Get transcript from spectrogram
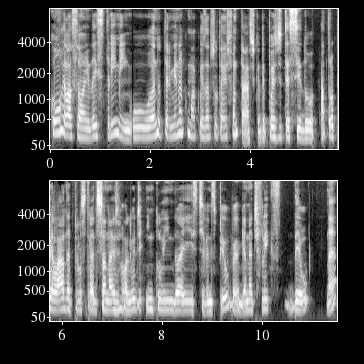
Com relação ainda a streaming, o ano termina com uma coisa absolutamente fantástica. Depois de ter sido atropelada pelos tradicionais de Hollywood, incluindo aí Steven Spielberg, a Netflix deu, né?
